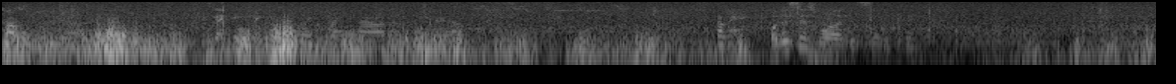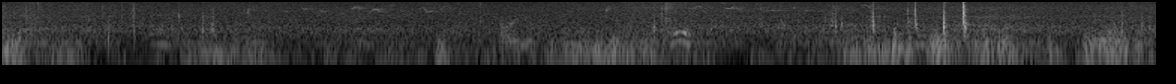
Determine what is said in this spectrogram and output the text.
Probably, yeah. Because I think we can like ran out of the trail. Okay. Well, this is more like a scenic thing. How are you? It is, isn't it?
